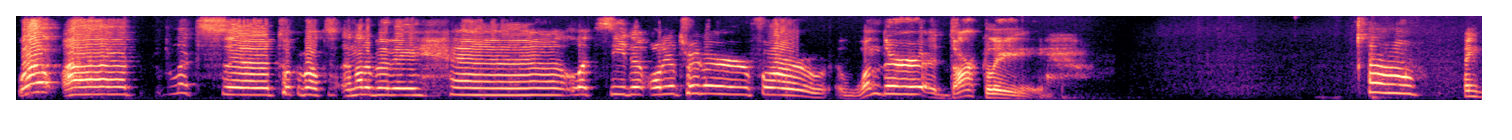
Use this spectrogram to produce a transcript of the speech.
Well, uh, let's uh, talk about another movie. Uh, let's see the audio trailer for Wander Darkly. Oh, peng-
